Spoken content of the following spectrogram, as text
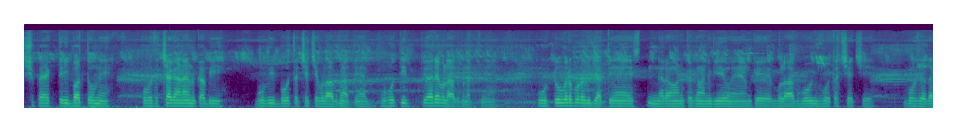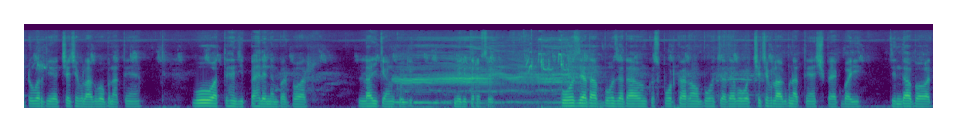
शपैक तेरी बातों में बहुत अच्छा गाना है उनका भी। वो भी बहुत अच्छे अच्छे व्लॉग बनाते हैं, बहुत ही प्यारे व्लॉग बनाते हैं। वो टूबर पर भी जाते हैं नारायण का गान गए हुए हैं, उनके ब्लाग वो भी बहुत अच्छे अच्छे बहुत ज़्यादा टूबर के अच्छे अच्छे ब्लाग वो बनाते हैं। वो आते हैं जी पहले नंबर पर लाइक है उनको जी, मेरी तरफ़ से। बहुत ज़्यादा बहुत ज़्यादा उनको सपोर्ट कर रहा हूँ, बहुत ज़्यादा वो अच्छे अच्छे ब्लाग बनाते हैं शपैक भाई, जिंदाबाद,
